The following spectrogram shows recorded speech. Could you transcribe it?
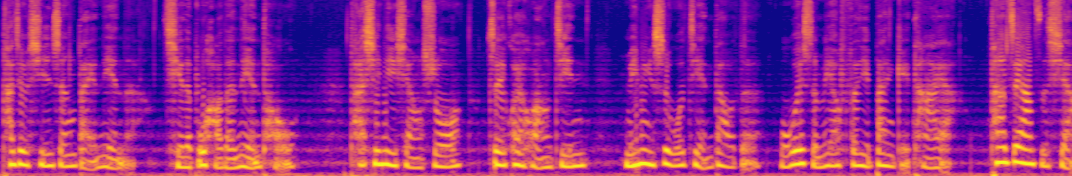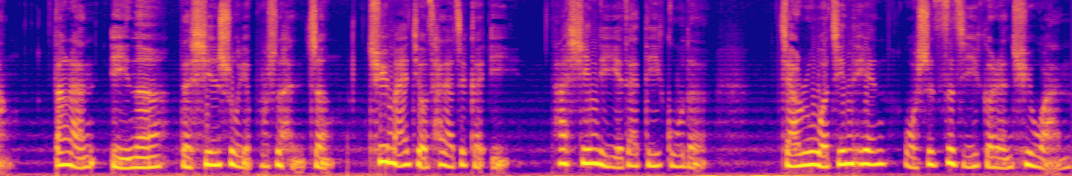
他就心生歹念了，起了不好的念头。他心里想说：这块黄金明明是我捡到的，我为什么要分一半给他呀？他这样子想，当然乙呢的心术也不是很正。去买韭菜的这个乙，他心里也在嘀咕的：假如我今天我是自己一个人去玩。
